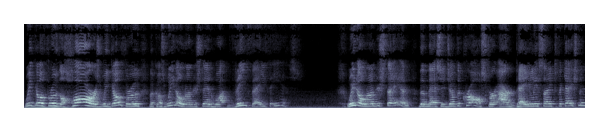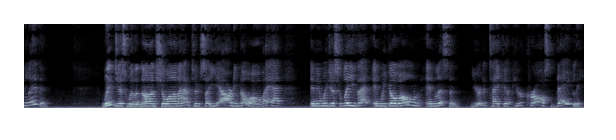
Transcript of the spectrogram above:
We go through the horrors we go through because we don't understand what the faith is. We don't understand the message of the cross for our daily sanctification and living. We just, with a nonchalant attitude, say, Yeah, I already know all that. And then we just leave that and we go on and listen. You're to take up your cross daily.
